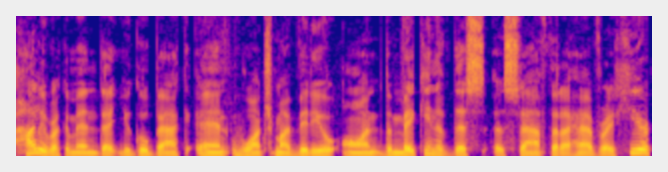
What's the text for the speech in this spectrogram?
highly recommend that you go back and watch my video on the making of this uh, staff that I have right here.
